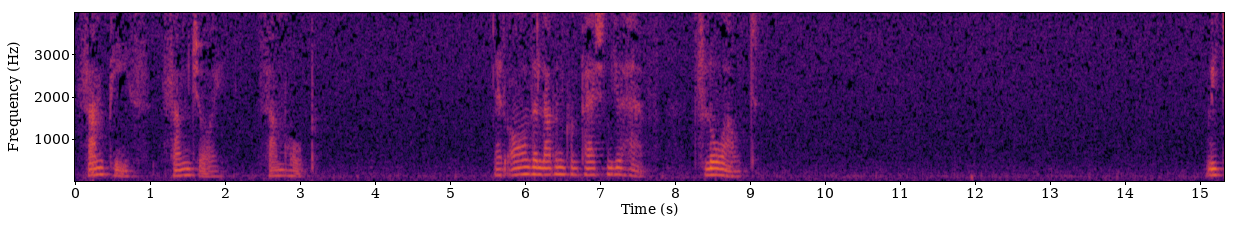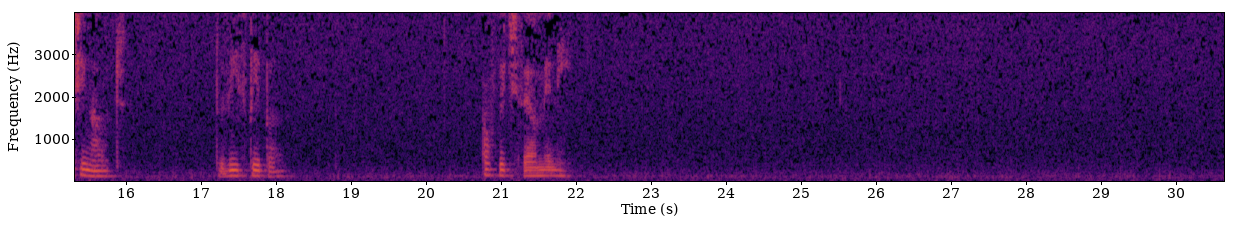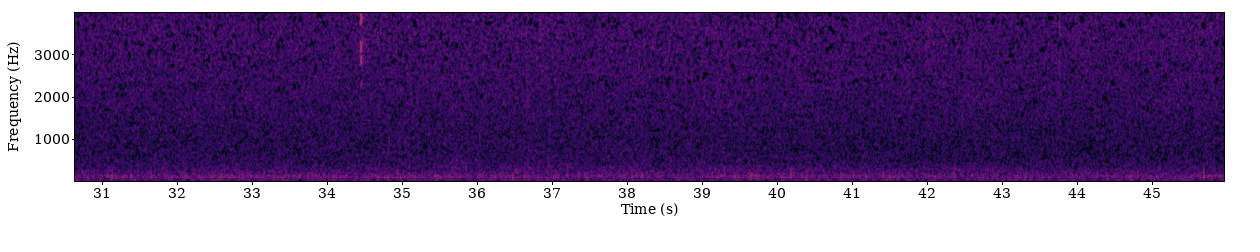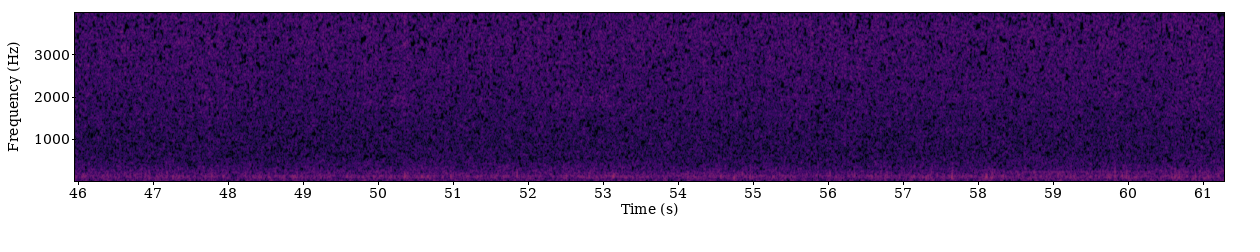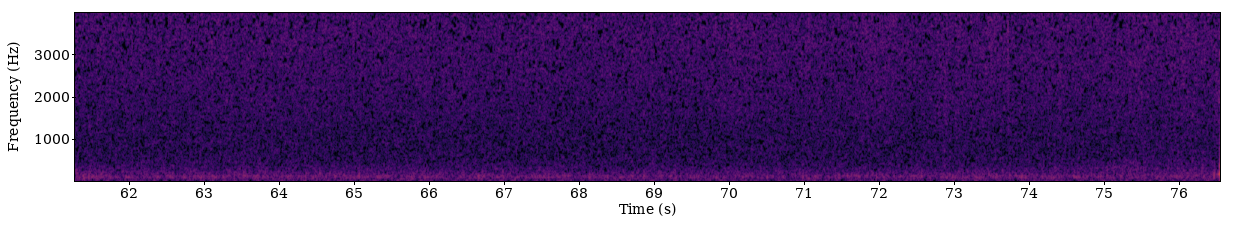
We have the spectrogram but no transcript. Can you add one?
some peace, some joy, some hope. Let all the love and compassion you have flow out. reaching out to these people, of which there are many.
